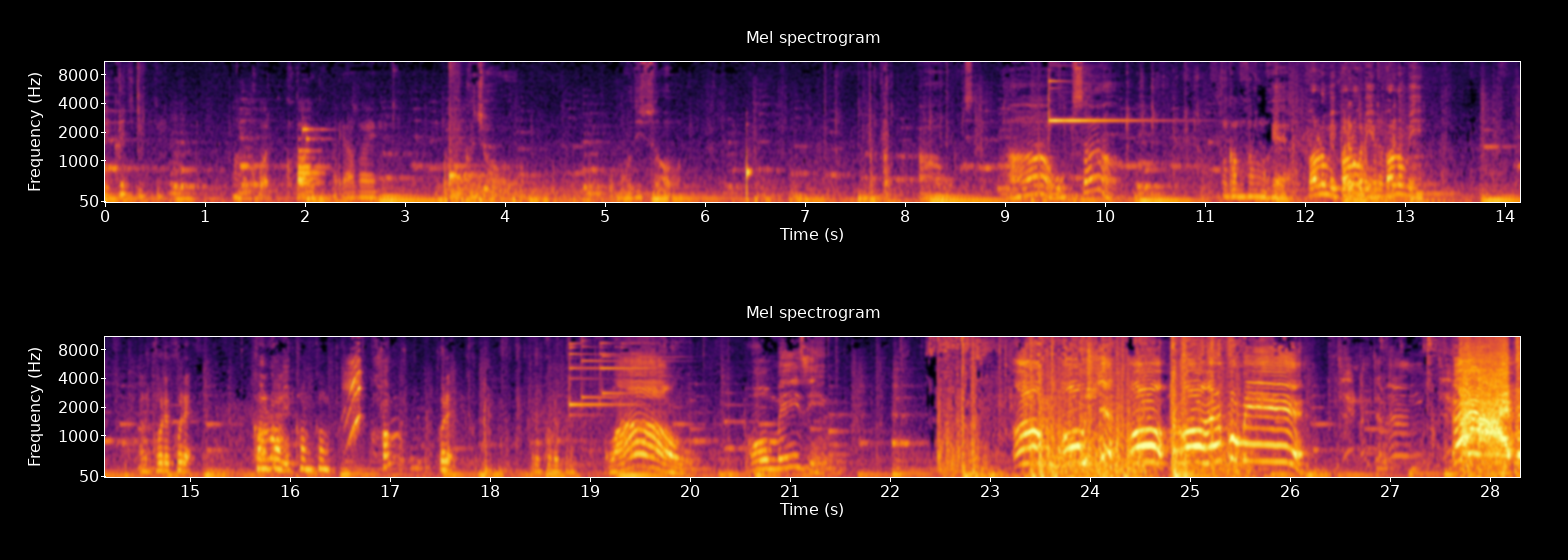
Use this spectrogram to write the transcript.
이그지 아, 고아, 고아, 고아, 야바이. 그죠? 음, 어딨어? 아, 아, 옥상. 컴, 컴, 오케이. 팔로미, 팔로미, 그래, 그래, 팔로미. 아, 고래, 고래. 컴, 컴, 컴, 컴. 컴? 고래. 고래, 고래, 고래. 와우. 어메이징. 아! 오, 쉣! 어! 어! 헬프 미! 아! 헬프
